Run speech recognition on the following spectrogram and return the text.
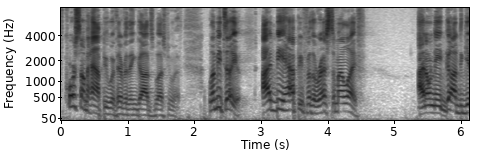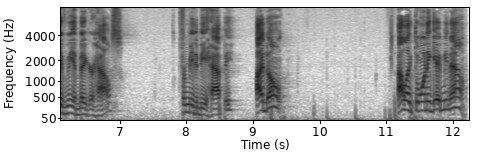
Of course, I'm happy with everything God's blessed me with. Let me tell you, I'd be happy for the rest of my life. I don't need God to give me a bigger house for me to be happy. I don't. I like the one He gave me now.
